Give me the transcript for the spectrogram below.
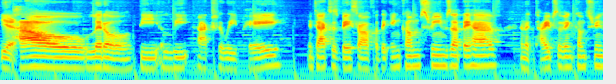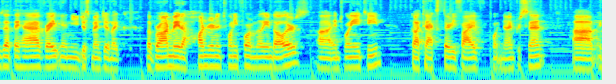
Yeah, how little the elite actually pay in taxes based off of the income streams that they have and the types of income streams that they have, right? And you just mentioned like LeBron made 124 million dollars uh, in 2018, got taxed 35.9 Um,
